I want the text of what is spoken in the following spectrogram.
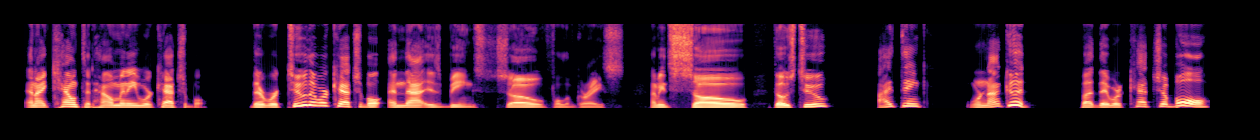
and I counted how many were catchable. There were two that were catchable, and that is being so full of grace. I mean, so those two, I think, were not good, but they were catchable.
